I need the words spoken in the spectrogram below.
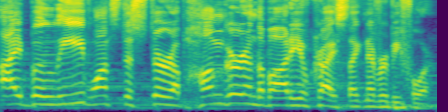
I believe, wants to stir up hunger in the body of Christ like never before.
